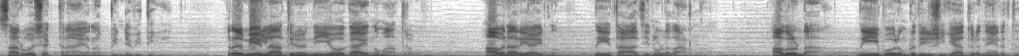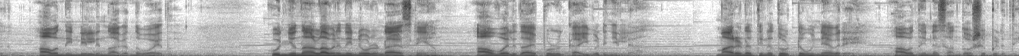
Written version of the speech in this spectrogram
സർവശക്തനായ റബ്ബിന്റെ വിധി. റമിയെല്ലാത്തിനും നിയോഗ നിയോഗമായെന്ന് മാത്രം. അവനറിയായിരുന്നു നീ താജിനുള്ളതാണെന്ന്. അതുകൊണ്ടാ നീ പോലും പ്രതീക്ഷിക്കാത്തൊരു നേരത്ത് അവൻ നിന്നിൽ നിന്ന് അകന്നുപോയത്. കുഞ്ഞുനാൾ അവന് നിന്നോടുണ്ടായ സ്നേഹം ആ വലുതായപ്പോഴും കൈവിടിഞ്ഞില്ല. മരണത്തിന് തൊട്ട് മുന്നേ വരെ അവൻ നിന്നെ സന്തോഷപ്പെടുത്തി.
